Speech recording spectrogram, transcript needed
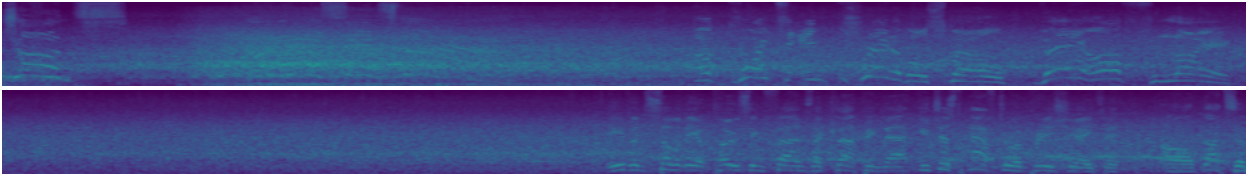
Chance! A quite incredible spell. They are flying. Even some of the opposing fans are clapping that. You just have to appreciate it. Oh, that's a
